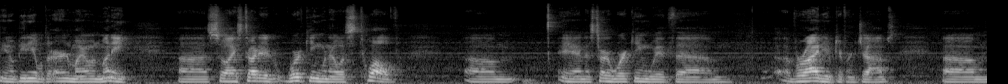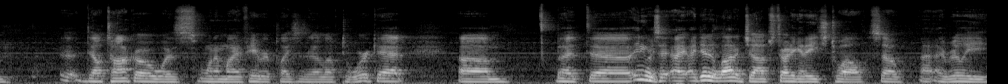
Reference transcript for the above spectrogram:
you know being able to earn my own money uh, so I started working when I was 12, um, and I started working with um, a variety of different jobs. Um, Del Taco was one of my favorite places that I love to work at. Um, but uh, anyways, I, I, did a lot of jobs starting at age 12, so I, I, really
